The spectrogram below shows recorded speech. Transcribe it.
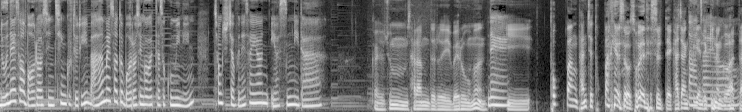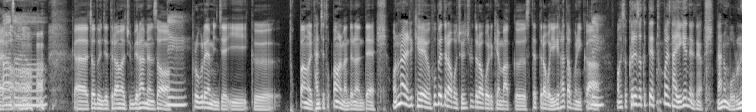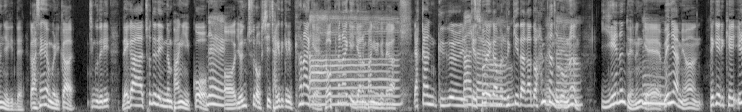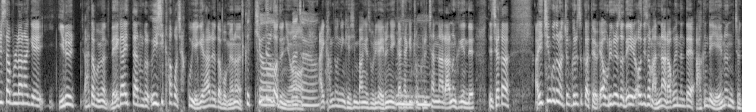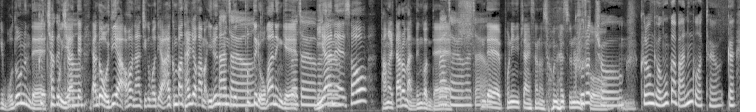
눈에서 멀어진 친구들이 마음에서도 멀어진 것 같아서 고민인 청취자분의 사연이었습니다. 그러니까 요즘 사람들의 외로움은 네. 이 톡방 단체 톡방에서 소외됐을 때 가장 크게 맞아요. 느끼는 것 같아요. 맞아요. 그러니까 저도 이제 드라마 준비를 하면서 네. 프로그램 이제 이그 톡방을 단체 톡방을 만들었는데 어느 날 이렇게 후배들하고 조연출들하고 이렇게 막 그 스탭들하고 얘기를 하다 보니까 네. 그래서 그래서 그때 톡방에서 다 얘기했는데 내가 나는 모르는 얘기인데 그러니까 생각해 보니까 친구들이 내가 초대돼 있는 방이 있고 네. 어 연출 없이 자기들끼리 편하게 아~ 더 편하게 얘기하는 방이 있는데 내가 약간 그걸 맞아요. 이렇게 소외감을 느끼다가도 한편으로는 맞아요. 이해는 되는 게 음. 왜냐하면 되게 이렇게 일사불란하게 일을 하다 보면 내가 있다는 걸 의식하고 자꾸 얘기를 하려다 보면은 그쵸. 힘들거든요. 맞아요. 아이 감독님 계신 방에서 우리가 이런 얘기까지 음, 하긴 좀 음. 그렇지 않나라는 그게인데 제가 아 이 친구들은 좀 그랬을 것 같아요. 야 우리 그래서 내일 어디서 만나라고 했는데 아 근데 얘는 저기 못 오는데 그쵸, 자꾸 그쵸. 얘한테 야 너 어디야? 어 나 지금 어디야? 아 금방 달려가 막 이런 그 톡들이 오가는 게 맞아요, 미안해서 맞아요. 방을 따로 만든 건데. 맞아요, 맞아요. 근데 본인 입장에서는 서운할 수는 그렇죠. 있고. 그렇죠. 음. 그런 경우가 많은 것 같아요. 그러니까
